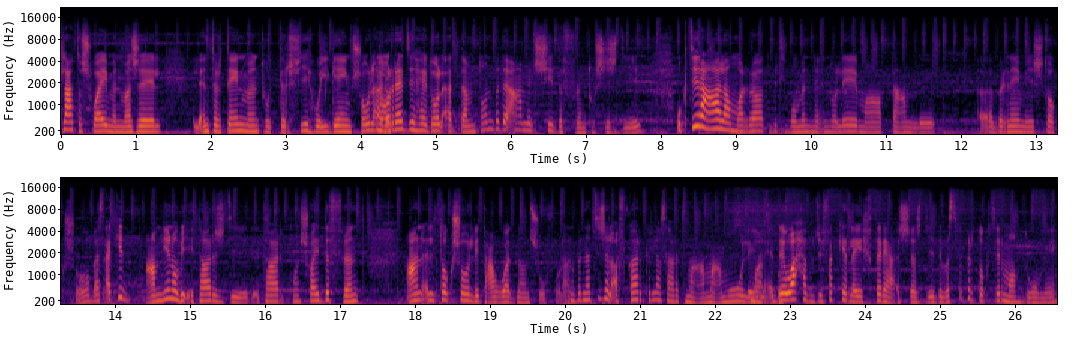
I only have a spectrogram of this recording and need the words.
طلعت شوي من مجال ال entertainment والترفيه وال game show لأنه حلو. already هدول قدمتهم بدي أعمل شيء different وشيء جديد. وكتير عالم مرات بيطلبوا مني إنه ليه ما بتعملي آه، برنامج talk show بس أكيد عاملينه بإطار جديد إطار يكون شوي different عن ال talk show اللي تعودنا نشوفه لأنه بالنتيجة الأفكار كلها صارت مع معمولة يعني. قد إيه واحد بده يفكر ليخترع أشياء جديدة بس فكرته كتير مهضومة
